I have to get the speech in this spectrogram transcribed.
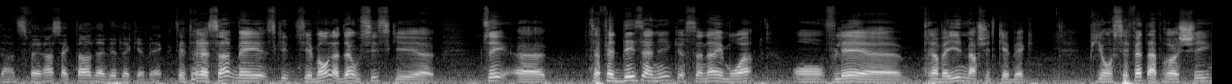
dans différents secteurs de la ville de Québec. C'est intéressant, mais ce qui, est bon là-dedans aussi, ce qui est, tu sais, ça fait des années que Sona et moi, on voulait travailler le marché de Québec. Puis on s'est fait approcher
